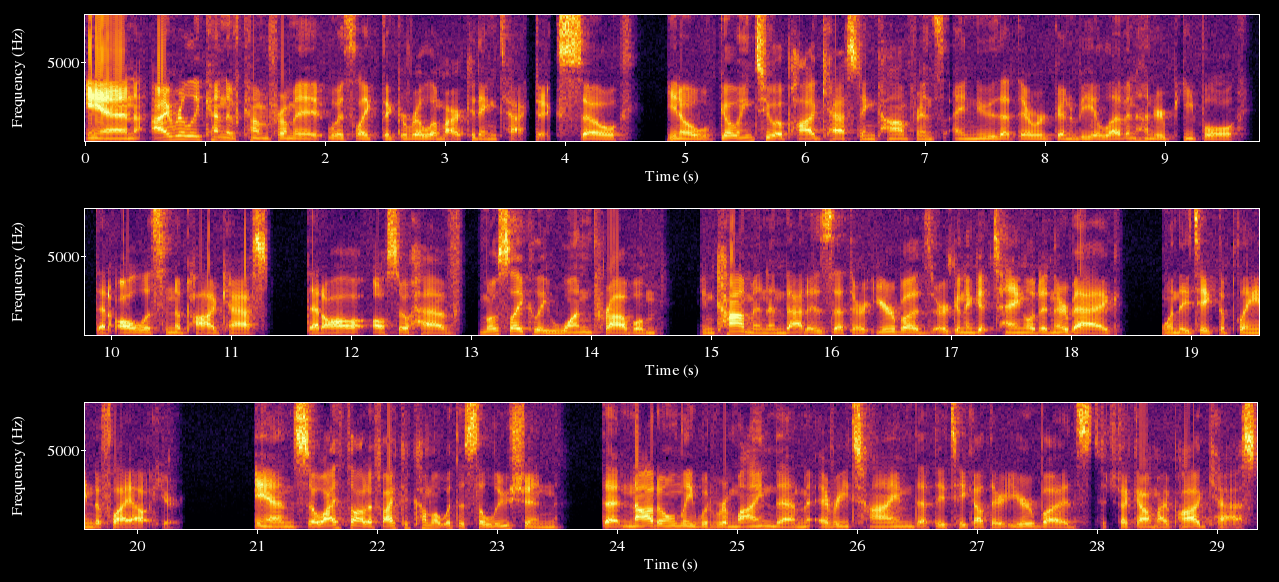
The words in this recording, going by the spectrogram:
And I really kind of come from it with like the guerrilla marketing tactics. So, you know, going to a podcasting conference, I knew that there were going to be 1,100 people that all listen to podcasts that all also have most likely one problem in common, and that is that their earbuds are going to get tangled in their bag when they take the plane to fly out here. And so I thought if I could come up with a solution that not only would remind them every time that they take out their earbuds to check out my podcast,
